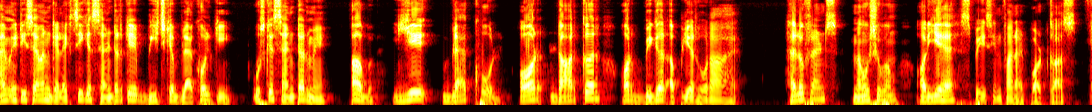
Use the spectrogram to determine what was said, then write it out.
एम एटी सेवन गैलेक्सी के सेंटर के बीच के ब्लैक होल की, उसके सेंटर में अब ये ब्लैक होल और डार्कर और बिगर अपियर हो रहा है। हेलो फ्रेंड्स मैं हूँ शुभम और ये है स्पेस इनफाइनाइट पॉडकास्ट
